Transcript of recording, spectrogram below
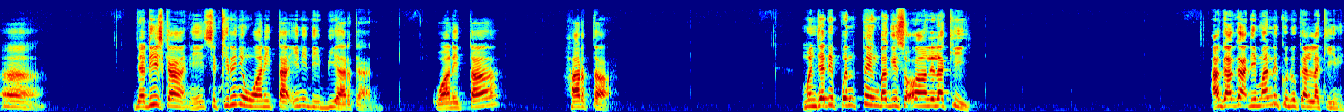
Ha. Jadi sekarang ni, sekiranya wanita ini dibiarkan. Wanita, harta. Menjadi penting bagi seorang lelaki Agak-agak di mana kedudukan lelaki ini?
